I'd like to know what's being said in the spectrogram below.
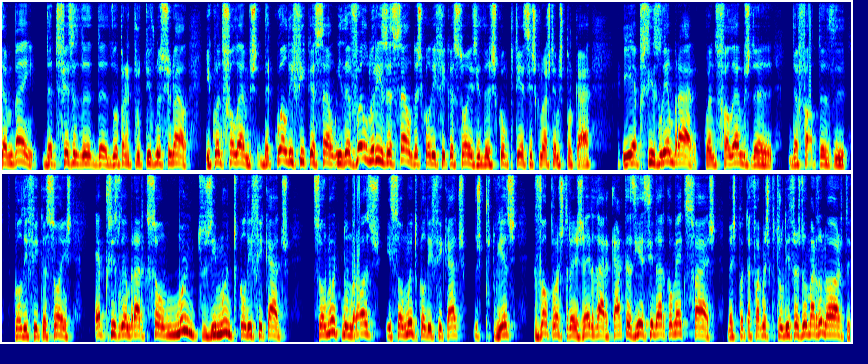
também da defesa de, de, do aparelho produtivo nacional e quando falamos da qualificação e da valorização das qualificações e das competências que nós temos por cá, e é preciso lembrar, quando falamos de, da falta de qualificações, é preciso lembrar que são muitos e muito qualificados são muito numerosos e são muito qualificados os portugueses que vão para o estrangeiro dar cartas e ensinar como é que se faz nas plataformas petrolíferas do Mar do Norte,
